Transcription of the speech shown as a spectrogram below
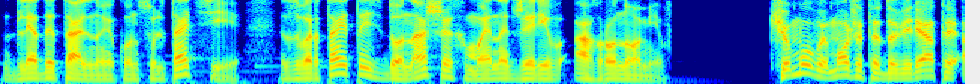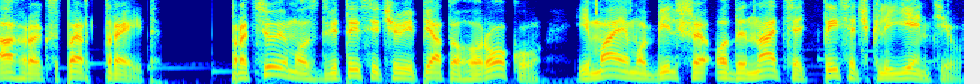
Для детальної консультації звертайтесь до наших менеджерів-агрономів. Чому ви можете довіряти Агроексперт Трейд? Працюємо з 2005 року і маємо більше 11 тисяч клієнтів.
